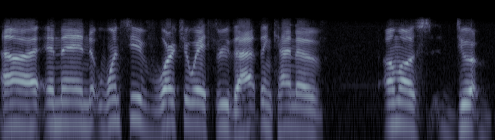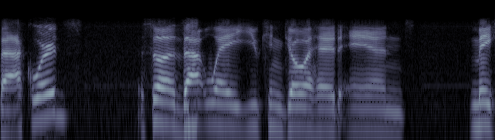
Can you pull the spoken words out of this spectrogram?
uh, and then once you've worked your way through that, then kind of almost do it backwards, so that way you can go ahead and make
